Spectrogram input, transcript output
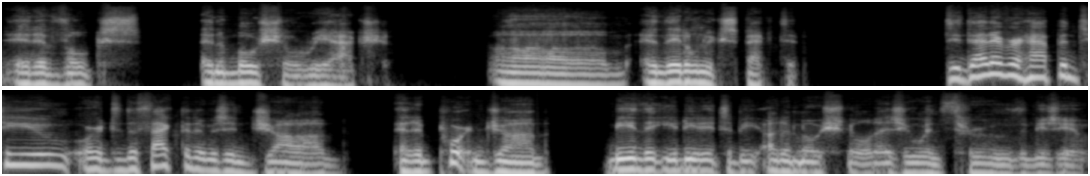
It evokes an emotional reaction, um, and they don't expect it. Did that ever happen to you, or did the fact that it was a job, an important job, mean that you needed to be unemotional as you went through the museum?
